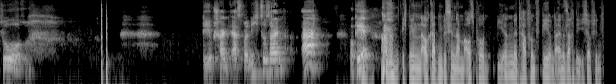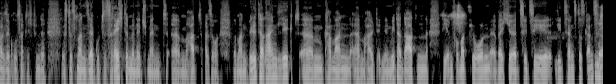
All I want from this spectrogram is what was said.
So. Dem scheint erstmal nicht zu sein. Ah, Okay. Ich bin auch gerade ein bisschen am Ausprobieren mit H5P und eine Sache, die ich auf jeden Fall sehr großartig finde, ist, dass man sehr gutes Rechtemanagement ähm, hat. Also wenn man ein Bild da reinlegt, ähm, kann man ähm, halt in den Metadaten die Information, äh, welche CC-Lizenz das Ganze mhm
